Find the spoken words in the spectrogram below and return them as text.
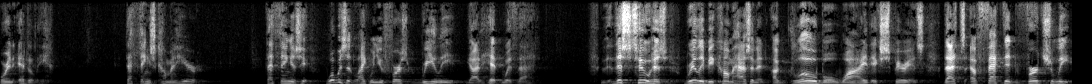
or in Italy. That thing's coming here. That thing is here. What was it like when you first really got hit with that? This too has really become, hasn't it, a global wide experience that's affected virtually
